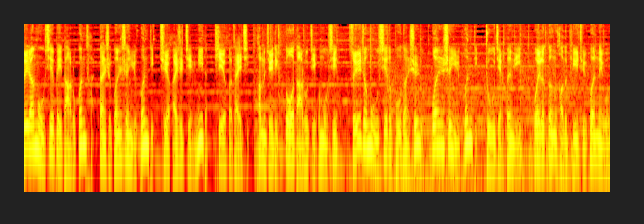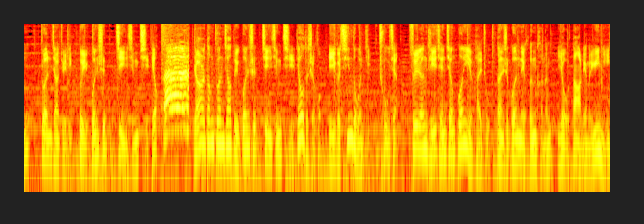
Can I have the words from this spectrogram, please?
虽然木楔被打入棺材，但是棺身与棺底却还是紧密的贴合在一起。他们决定多打入几个木楔，随着木楔的不断深入，棺身与棺底逐渐分离。为了更好的提取棺内文物，专家决定对棺身进行起吊。然而，当专家对棺身进行起吊的时候，一个新的问题出现了。虽然提前将棺液排出，但是棺内很可能有大量的淤泥，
